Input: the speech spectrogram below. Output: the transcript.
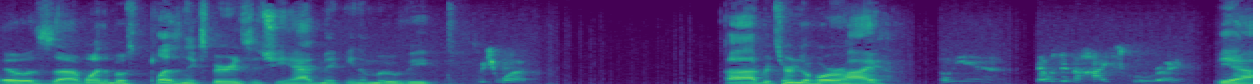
it was uh, one of the most pleasant experiences she had making a movie. Which one? Uh, Return to Horror High. Oh, yeah. That was in the high school, right? Yeah,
